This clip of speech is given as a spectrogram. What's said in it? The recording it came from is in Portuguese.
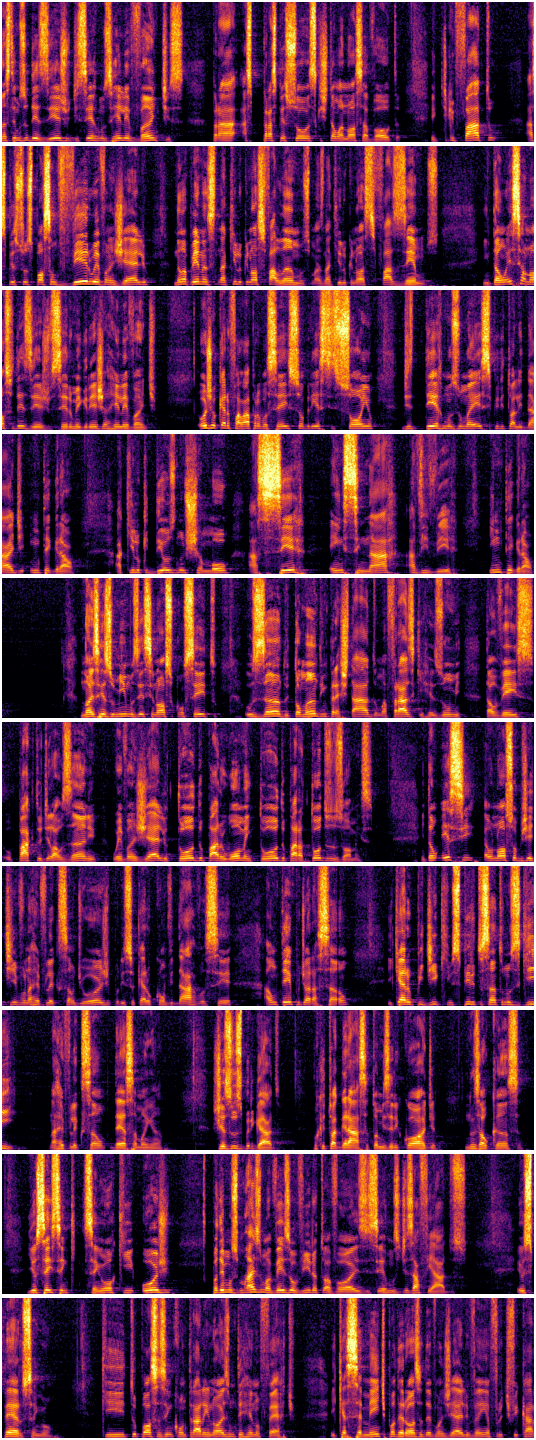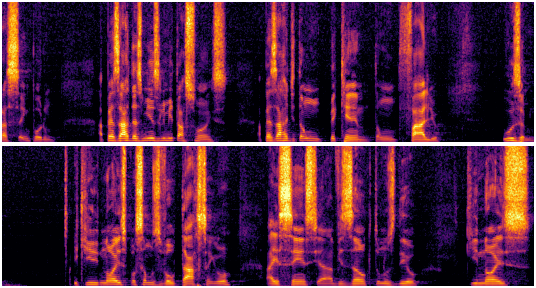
nós temos o desejo de sermos relevantes para as, pessoas que estão à nossa volta, e que de fato as pessoas possam ver o Evangelho, não apenas naquilo que nós falamos, mas naquilo que nós fazemos. Então, esse é o nosso desejo, ser uma igreja relevante. Hoje eu quero falar para vocês sobre esse sonho de termos uma espiritualidade integral, aquilo que Deus nos chamou a ser ensinar a viver integral. Nós resumimos esse nosso conceito usando e tomando emprestado uma frase que resume talvez o Pacto de Lausanne, o evangelho todo para o homem todo, para todos os homens. Então, esse é o nosso objetivo na reflexão de hoje, por isso eu quero convidar você a um tempo de oração e quero pedir que o Espírito Santo nos guie na reflexão dessa manhã. Jesus, obrigado, porque tua graça, tua misericórdia nos alcança. E eu sei, Senhor, que hoje podemos mais uma vez ouvir a tua voz e sermos desafiados. Eu espero, Senhor, que tu possas encontrar em nós um terreno fértil e que a semente poderosa do Evangelho venha frutificar a cem por um. Apesar das minhas limitações, apesar de tão pequeno, tão falho, usa-me e que nós possamos voltar, Senhor, à essência, à visão que tu nos deu, que nós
